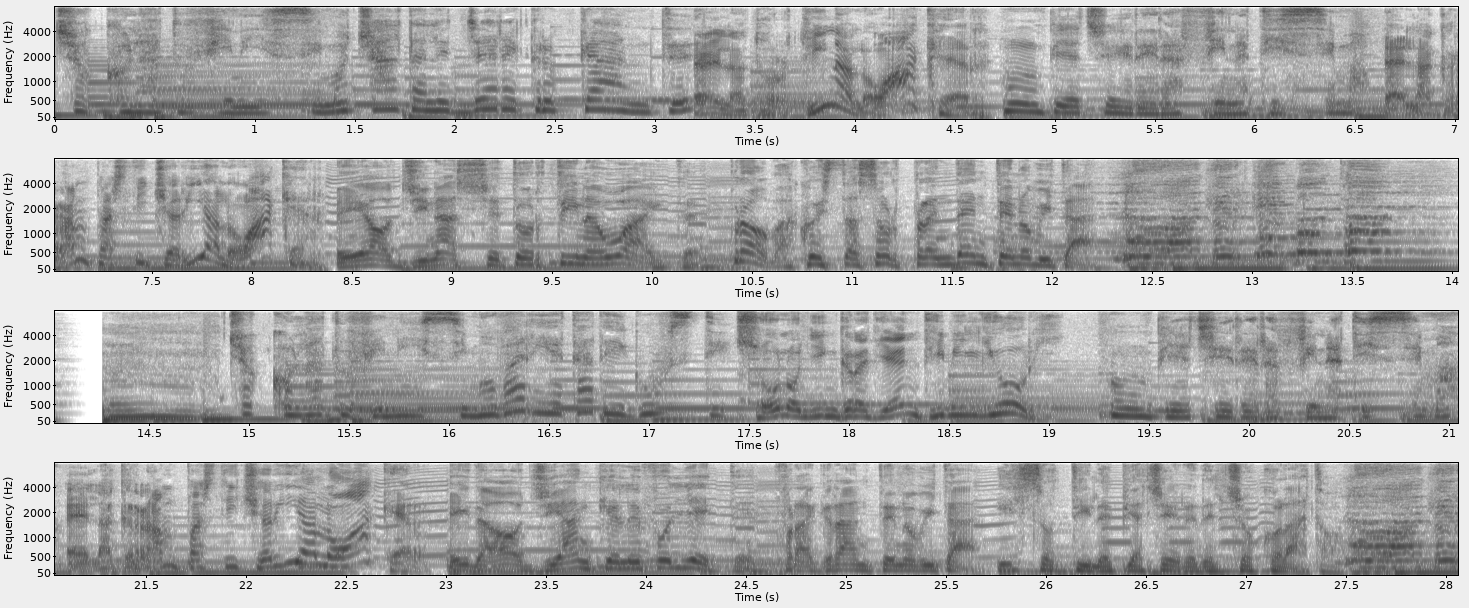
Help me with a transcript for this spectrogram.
Cioccolato finissimo, cialda leggera e croccante. È la tortina Loacker. Un piacere raffinatissimo. È la gran pasticceria Loacker. E oggi nasce Tortina White. Prova questa sorprendente novità. Loacker che bontà. Mmm, cioccolato finissimo, varietà dei gusti. Sono gli ingredienti migliori. Un piacere raffinatissimo. È la gran pasticceria Loacker. E da oggi anche le fogliette. Fragrante novità, il sottile piacere del cioccolato. Loacker.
